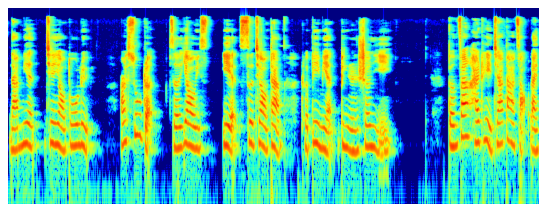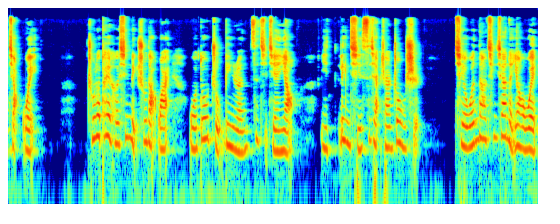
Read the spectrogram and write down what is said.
难免见药多虑；而苏梗则药液色较淡，可避免病人生疑。本方还可以加大枣来搅胃。除了配合心理疏导外，我多嘱病人自己煎药。以令其思想上重视，且闻到清香的药味，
